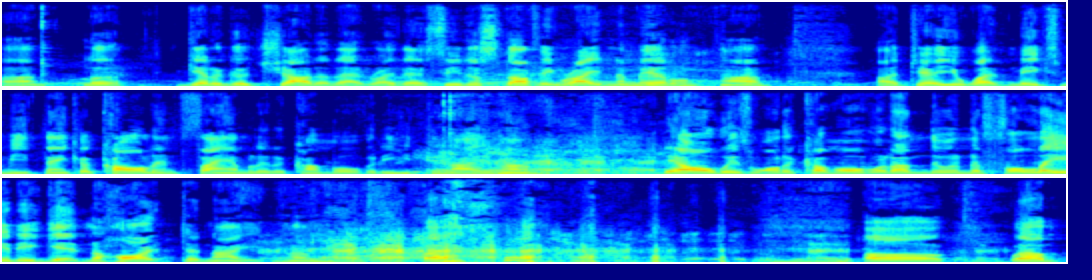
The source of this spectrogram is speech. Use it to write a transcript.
Huh? Look, get a good shot of that right there. See the stuffing right in the middle? Huh? I tell you what, makes me think of calling family to come over to eat tonight, huh? they always want to come over when I'm doing the fillet. They getting the heart tonight, huh? uh, well,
